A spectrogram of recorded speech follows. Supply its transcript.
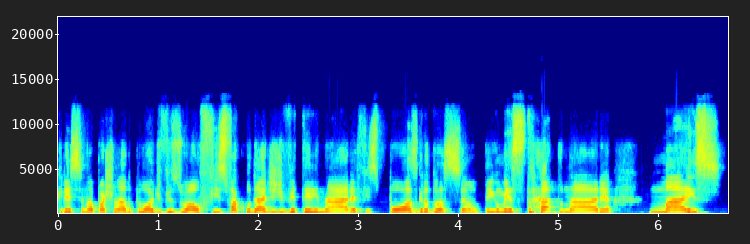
crescendo apaixonado pelo audiovisual, fiz faculdade de veterinária, fiz pós-graduação, tenho mestrado na área, mas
